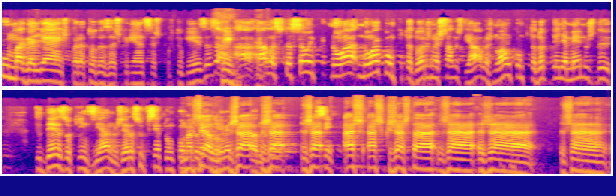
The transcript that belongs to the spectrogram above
o Magalhães para todas as crianças portuguesas, há, há, há, uma situação em que não há, não há computadores nas salas de aulas, não há um computador que tenha menos de de 10 ou 15 anos, era suficiente um computador... Marcelo, já, já, já acho, acho que já está, já, já, já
